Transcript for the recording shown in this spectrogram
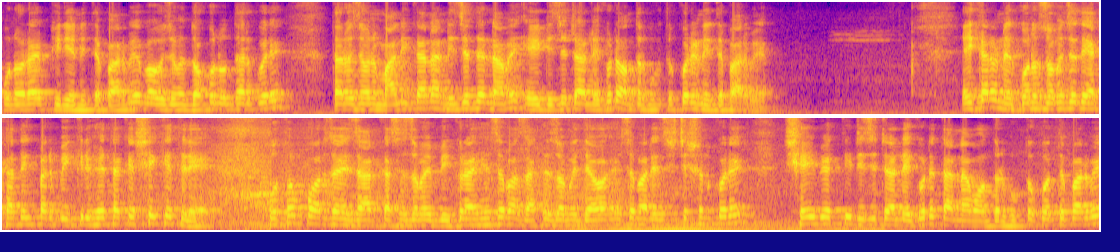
পুনরায় ফিরিয়ে নিতে পারবে বা ওই জমির দখল উদ্ধার করে তারা ওই জমির মালিকানা নিজেদের নামে এই ডিজিটাল রেকর্ড অন্তর্ভুক্ত করে নিতে পারবে। এই কারণে কোনো জমি যদি একাধিকবার বিক্রি হয়ে থাকে, সেক্ষেত্রে প্রথম পর্যায়ে যার কাছে জমি বিক্রয় হয়েছে বা যাকে জমি দেওয়া হয়েছে বা রেজিস্ট্রেশন করে, সেই ব্যক্তি ডিজিটাল রেকর্ডে তার নাম অন্তর্ভুক্ত করতে পারবে।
